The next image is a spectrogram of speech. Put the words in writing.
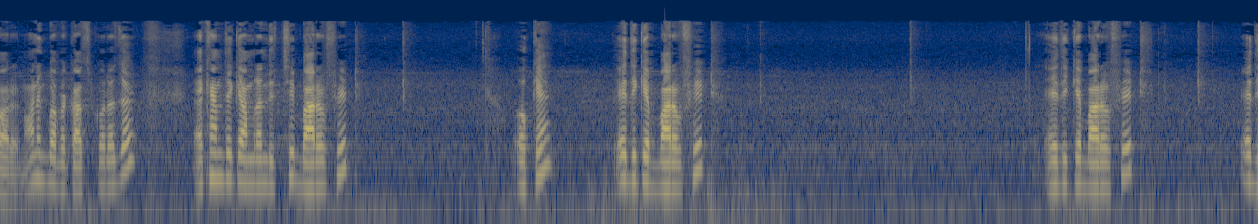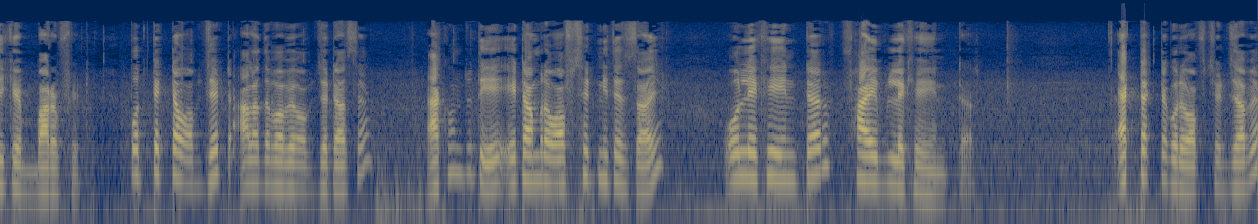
পারেন। অনেকভাবে কাজ করা যায়। এখান থেকে আমরা নিচ্ছি বারো ফিট। ওকে, এদিকে বারো ফিট। এদিকে বারো ফিট, এদিকে বারো ফিট। প্রত্যেকটা অবজেক্ট আলাদাভাবে অবজেক্ট আছে। এখন যদি এটা আমরা অফসেট নিতে চাই, ও লেখে ইন্টার ফাইভ লেখে ইন্টার একটা একটা করে অফসেট যাবে।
